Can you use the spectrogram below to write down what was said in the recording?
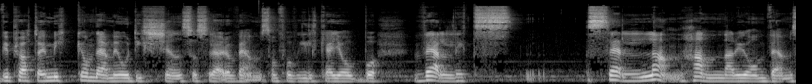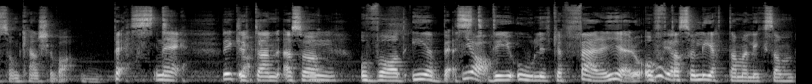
vi pratar ju mycket om det här med auditions och sådär och vem som får vilka jobb och väldigt sällan handlar det ju om vem som kanske var bäst. Nej, det. Utan alltså, och vad är bäst? Ja. Det är ju olika färger och ofta Oh, ja. så letar man liksom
